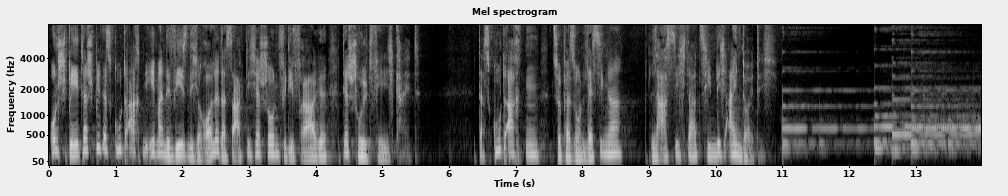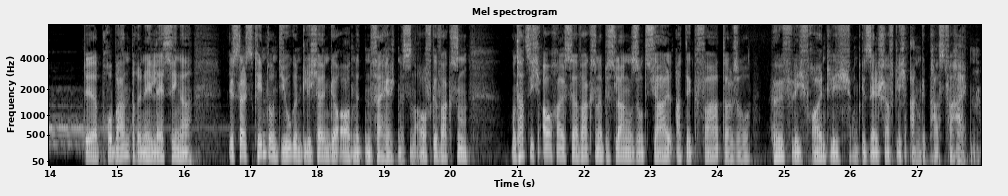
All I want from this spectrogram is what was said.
Und später spielt das Gutachten eben eine wesentliche Rolle, das sagte ich ja schon, für die Frage der Schuldfähigkeit. Das Gutachten zur Person Lessinger las sich da ziemlich eindeutig. Der Proband René Lessinger ist als Kind und Jugendlicher in geordneten Verhältnissen aufgewachsen und hat sich auch als Erwachsener bislang sozial adäquat, also höflich, freundlich und gesellschaftlich angepasst verhalten.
